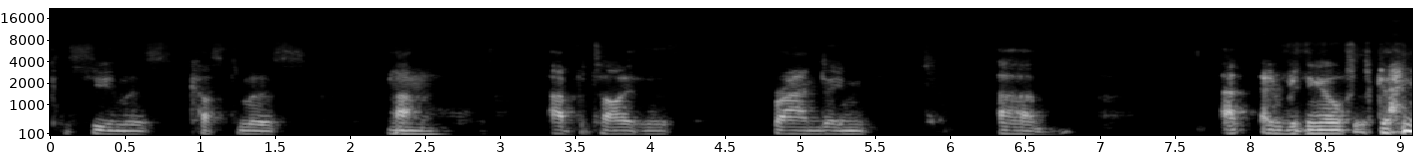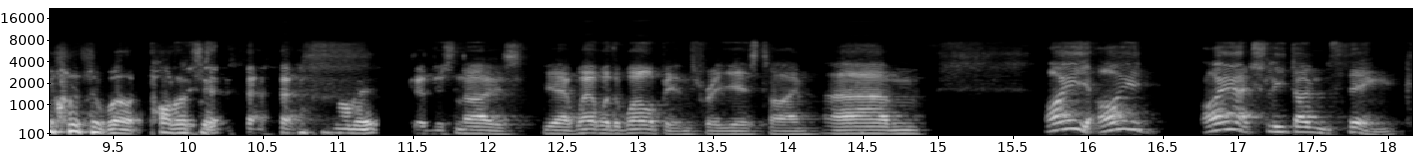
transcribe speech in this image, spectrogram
consumers, customers, mm. advertisers, branding, um, and everything else that's going on in the world, politics, Goodness knows. Yeah, where will the world be in three years' time? Um, I, I, I actually don't think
